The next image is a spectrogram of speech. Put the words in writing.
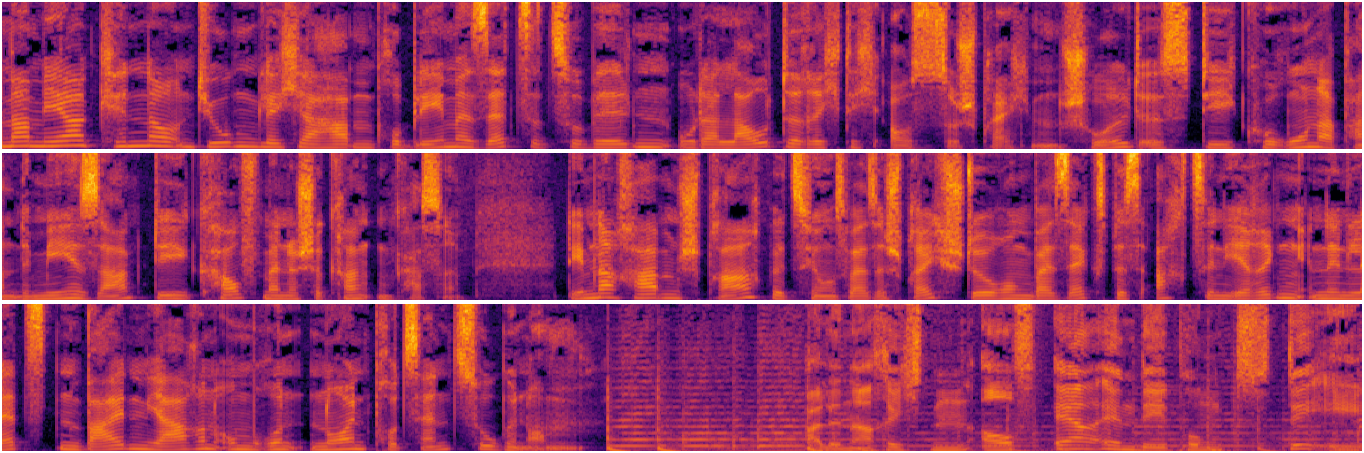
Immer mehr Kinder und Jugendliche haben Probleme, Sätze zu bilden oder Laute richtig auszusprechen. Schuld ist die Corona-Pandemie, sagt die kaufmännische Krankenkasse. Demnach haben Sprach- bzw. Sprechstörungen bei 6- bis 18-Jährigen in den letzten beiden Jahren um rund 9 Prozent zugenommen. Alle Nachrichten auf rnd.de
